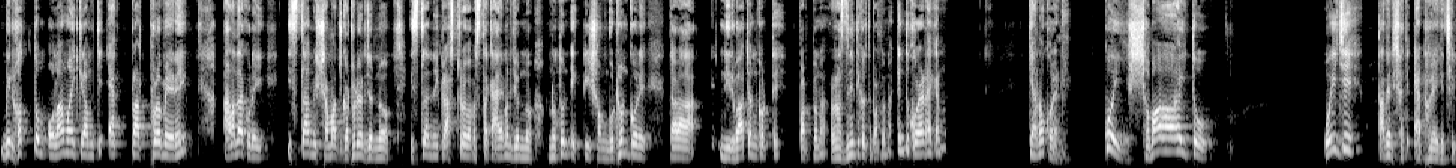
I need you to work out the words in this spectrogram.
বৃহত্তম ওলামাই কিরামকে এক প্ল্যাটফর্মে এনে আলাদা করে ইসলামিক সমাজ গঠনের জন্য, ইসলামিক রাষ্ট্র ব্যবস্থা কায়েমের জন্য নতুন একটি সংগঠন করে তারা নির্বাচন করতে পারতো না, রাজনীতি করতে পারতো না। কিন্তু করে না কেন? কেন করেনি কই? সবাই তো ওই যে তাদের সাথে অ্যাড হয়ে গেছিল।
